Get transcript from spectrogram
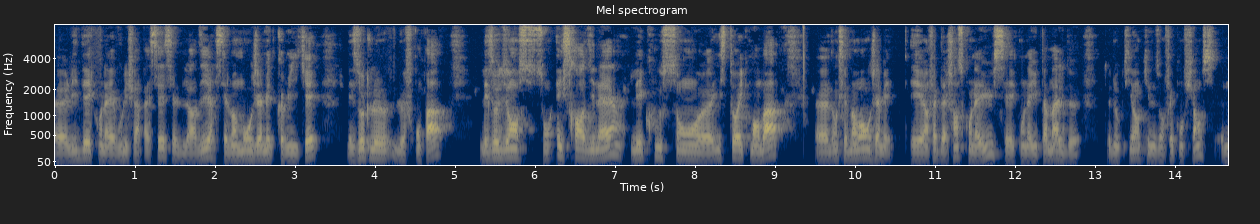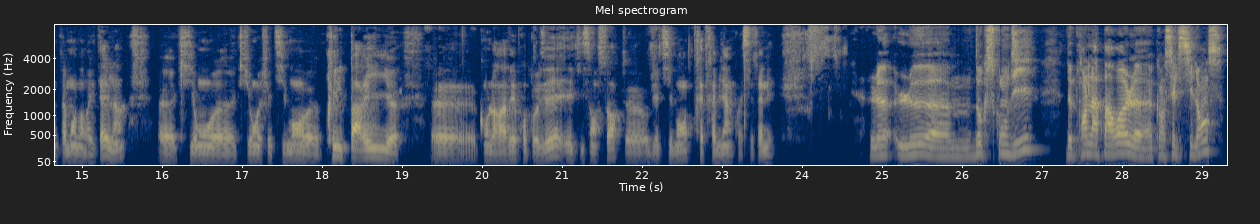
Euh, l'idée qu'on avait voulu faire passer, c'est de leur dire c'est le moment ou jamais de communiquer. Les autres le, le feront pas. Les audiences sont extraordinaires, les coûts sont historiquement bas, donc c'est le moment ou jamais. Et en fait, la chance qu'on a eue, c'est qu'on a eu pas mal de, nos clients qui nous ont fait confiance, notamment dans le retail, hein, qui ont qui ont effectivement pris le pari euh, qu'on leur avait proposé et qui s'en sortent euh, objectivement très très bien quoi cette année. Le, le euh, donc ce qu'on dit de prendre la parole quand c'est le silence,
